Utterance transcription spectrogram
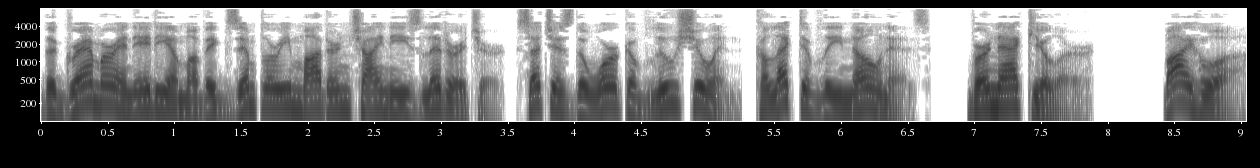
The grammar and idiom of exemplary modern Chinese literature, such as the work of Lu Xun, collectively known as vernacular Baihua.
